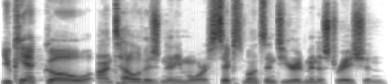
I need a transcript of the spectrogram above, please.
you can't go on television anymore six months into your administration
